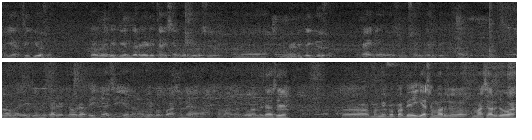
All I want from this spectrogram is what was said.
તૈયાર થઈ ગયો છું. તો હવે રીતિ અંદર રેડી થાય છે બરાબર છે? અને હું રેડી થઈ ગયો છું. કાંઈ નહીં હવે શૂટ શરૂ કરી દઈએ. ચાલો. તો ભાઈ જમી કાઢી નવરા થઈ ગયા છીએ અને મમ્મી પપ્પા છે ને સમાચાર જોવા મળ્યા છે. તો મમ્મી પપ્પા બે ગયા સમાર સમાચાર જોવા.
